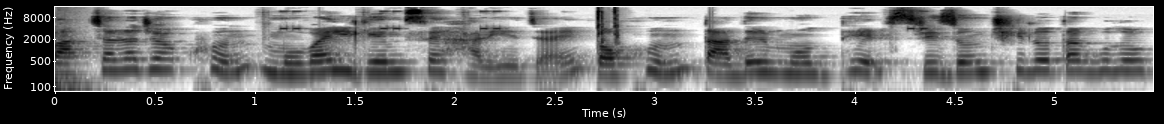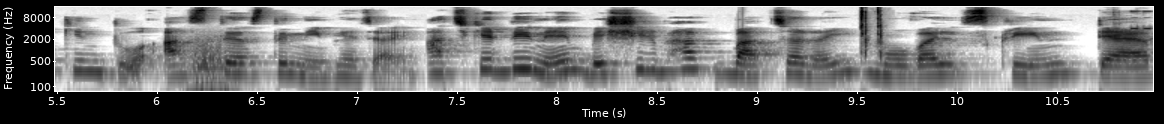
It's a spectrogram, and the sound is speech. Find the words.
বাচ্চারা যখন মোবাইল গেমসে হারিয়ে যায়, তখন তাদের মধ্যে সৃজনশীলতাগুলো কিন্তু আস্তে আস্তে নিভে যায়। আজকের দিনে বেশিরভাগ বাচ্চারাই মোবাইল স্ক্রিন, ট্যাব,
